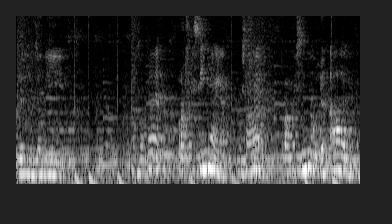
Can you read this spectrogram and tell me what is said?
udah menjadi maksudnya profesinya ya. Misalnya profesinya udah A gitu.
